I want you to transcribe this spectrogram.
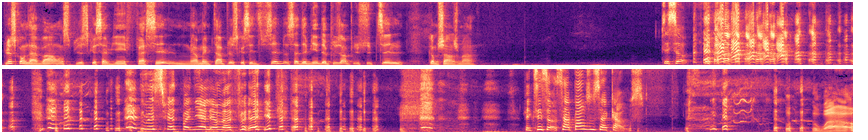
Plus qu'on avance, plus que ça devient facile, mais en même temps, plus que c'est difficile, ça devient de plus en plus subtil comme changement. C'est ça. Je me suis fait pogner à lire ma feuille. fait que c'est ça. Ça passe ou ça casse. wow!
